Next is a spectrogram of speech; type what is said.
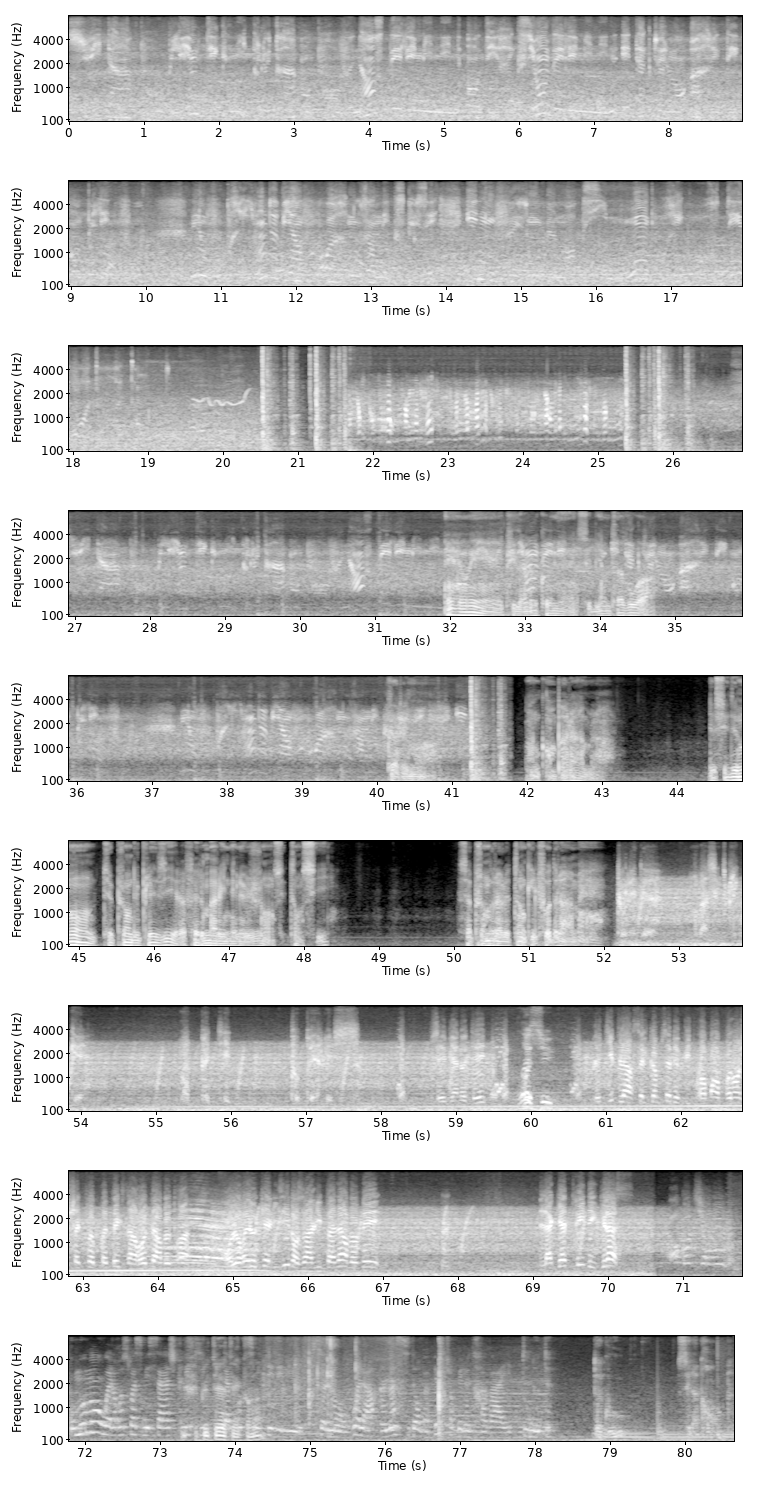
Suite à un problème technique, le train en provenance d'Eléminine en direction d'Eléminine connais, c'est bien ta voix. Carrément. Incomparable. Décidément, tu prends du plaisir à faire mariner les gens ces temps-ci. Ça prendra le temps qu'il faudra, mais tous les deux, on va s'expliquer. Ma petite poupée russe. Vous avez bien noté? Reçu. Le type la harcèle comme ça depuis trois mois en prenant chaque fois prétexte d'un retard de train. On l'aurait localisé dans un lupanar nommé... La gâterie des glaces. On compte sur vous. Au moment où elle reçoit ce message, péter est à proximité des lieux. Seulement, voilà, un incident va perturber le travail de nos deux. D'un coup, c'est la crampe.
